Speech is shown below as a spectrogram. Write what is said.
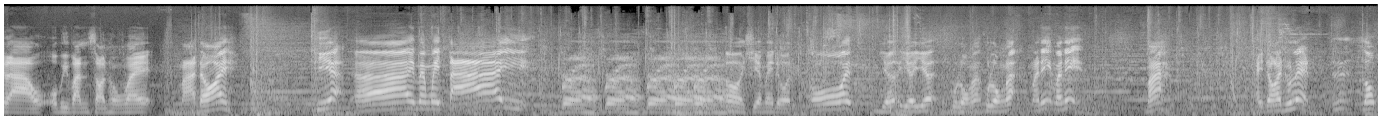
กราวโอบิวันสอนผมไว้ มาดอย เพี้ยเอ้แม่งไม่ตาย โอ้ยเชียไม่โดน โอ้ย เยอะเยอะเยอะกูลงละกูลงละ มานี่ มานี่ มา ไอ้ดอยทุเรศลบ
